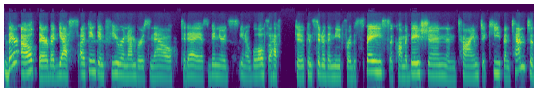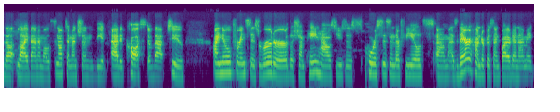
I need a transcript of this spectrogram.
They're out there, but yes, I think in fewer numbers now today, as vineyards, you know, will also have to consider the need for the space, accommodation, and time to keep and tend to the live animals, not to mention the added cost of that too. I know, for instance, Roederer, the champagne house, uses horses in their fields um, as their 100% biodynamic,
